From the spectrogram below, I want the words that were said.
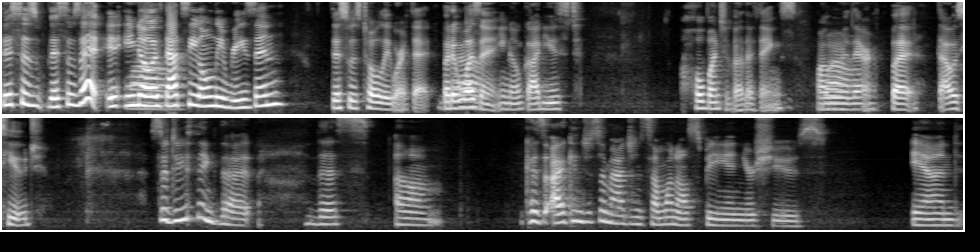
This is this was it. It- you know, if that's the only reason, this was totally worth it. But it wasn't. You know, God used a whole bunch of other things while we were there. But that was huge. So do you think that this um because I can just imagine someone else being in your shoes and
